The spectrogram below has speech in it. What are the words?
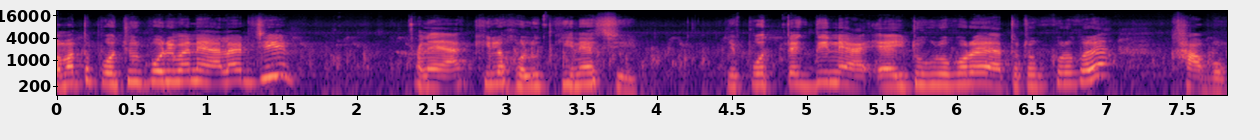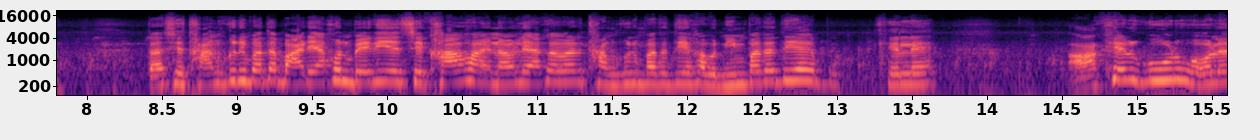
আমার তো প্রচুর পরিমাণে অ্যালার্জি। মানে এক কিলো হলুদ কিনেছি। যে প্রত্যেক দিন এই টুকরো করে, এত টুকরো করে খাব। তা সে থানকুনি পাতা বাড়ি এখন বেরিয়েছে, খাওয়া হয় না হলে একেবারে থানকুনি পাতা দিয়ে খাব। নিম পাতা দিয়ে খেলে আখের গুড় হলে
